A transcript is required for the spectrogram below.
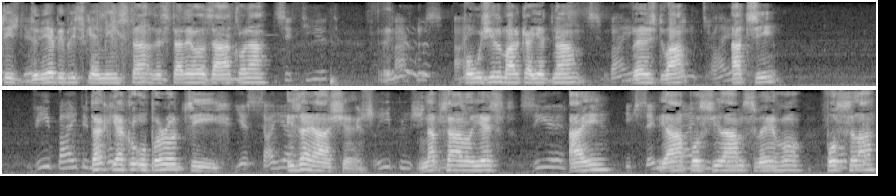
ty dvě biblické místa ze starého zákona zitiert. Markus 1, použil Marka 1, Vers 2 verš 2 und 3, a 3, wie bei dem tak jako u prorocích Izajáše napsáno jest, aj já posílám svého posla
